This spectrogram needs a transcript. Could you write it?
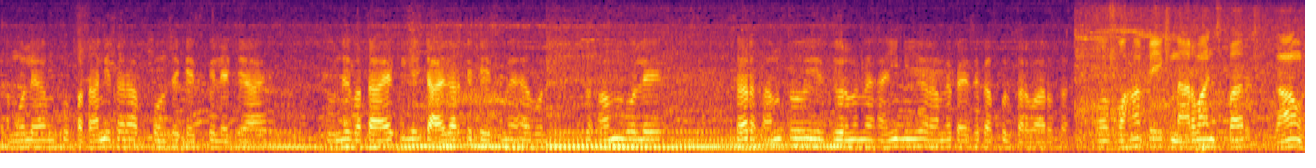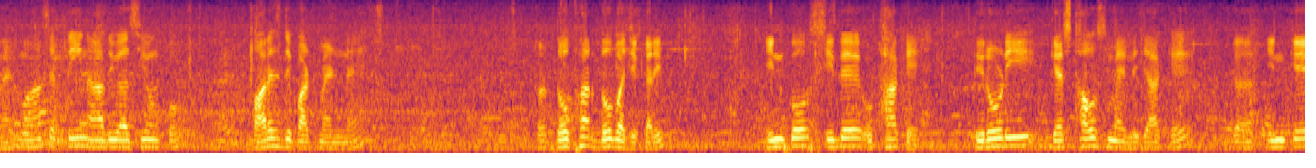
हम बोले, हमको पता नहीं सर, आप कौन से केस पे लेके आए। तो उन्हें बताया कि ये टाइगर के केस में है बोले। तो हम बोले सर, हम तो इस जुर्म में है ही नहीं है और हमें कैसे कबूल करवा रहा सर और वहाँ पे एक नारवांज पर गाँव है, वहाँ से तीन आदिवासियों को फॉरेस्ट डिपार्टमेंट ने तो दोपहर दो बजे करीब इनको सीधे उठा के तिरोड़ी गेस्ट हाउस में ले जाके इनके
